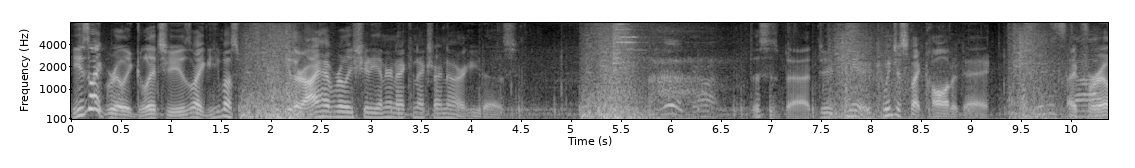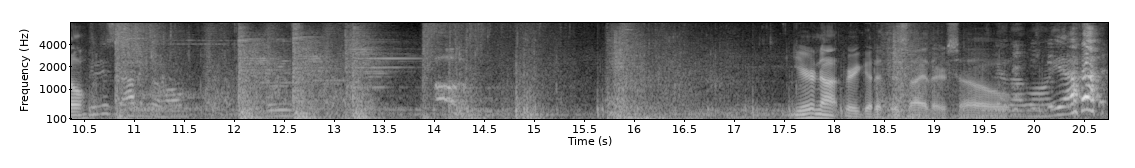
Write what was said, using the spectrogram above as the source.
He's like really glitchy. He's like he must either I have really shitty internet connection right now or he does. God. This is bad, dude. Can, you, can we just like call it a day? Like, stop? for real? Can we just stop and go home? Please? You're not very good at this either, so. Yeah.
